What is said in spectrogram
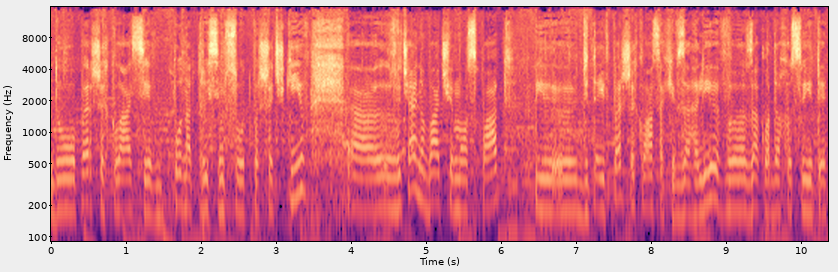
до перших класів понад 3700 першачків. Е, Звичайно, бачимо спад дітей в перших класах і взагалі в закладах освіти.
